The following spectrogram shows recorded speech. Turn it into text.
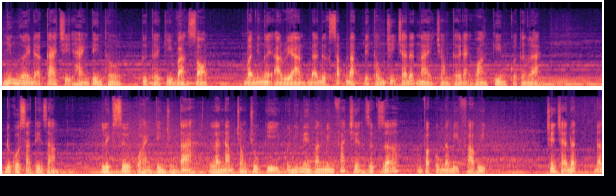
những người đã cai trị hành tinh thôn từ thời kỳ vàng son và những người Arian đã được sắp đặt để thống trị trái đất này trong thời đại hoàng kim của tương lai. Đức Quốc xã tin rằng lịch sử của hành tinh chúng ta là nằm trong chu kỳ của những nền văn minh phát triển rực rỡ và cũng đã bị phá hủy. Trên trái đất đã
